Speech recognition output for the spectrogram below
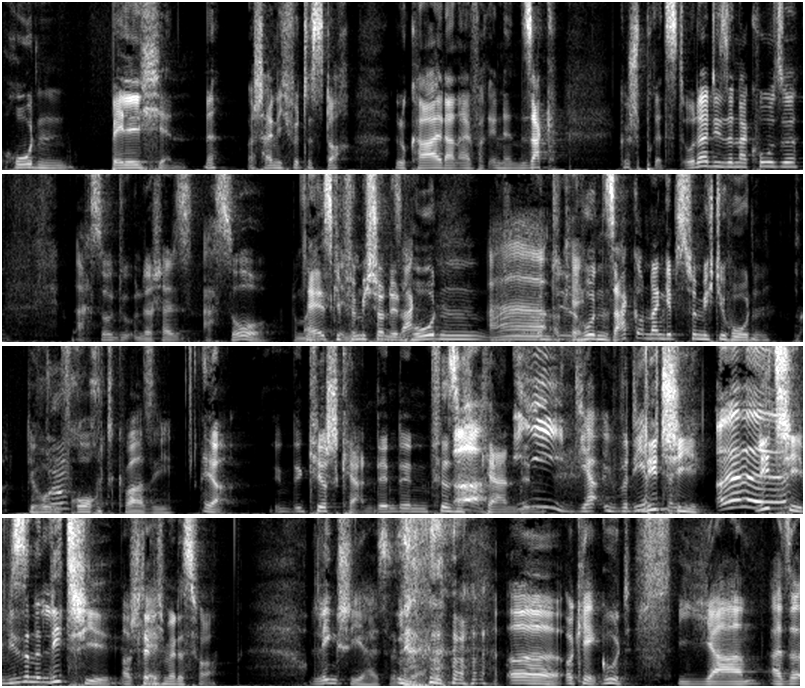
Hodenbällchen. Ne? Wahrscheinlich wird es doch lokal dann einfach in den Sack gespritzt, oder? Diese Narkose. Ach so, du unterscheidest. Ach so. Du Ja, es gibt für mich schon den Sack? Hoden, Ah, und okay. Hodensack und dann gibt es für mich die Hoden. Die Hodenfrucht quasi. Ja, den Kirschkern, den, den Pfirsichkern. den Ah, ii, ja, über die Litchi. Äh, Litchi, wie so eine Litchi, Okay. stelle ich mir das vor. Lingshi heißt es ja. äh, okay, gut. Ja, also,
